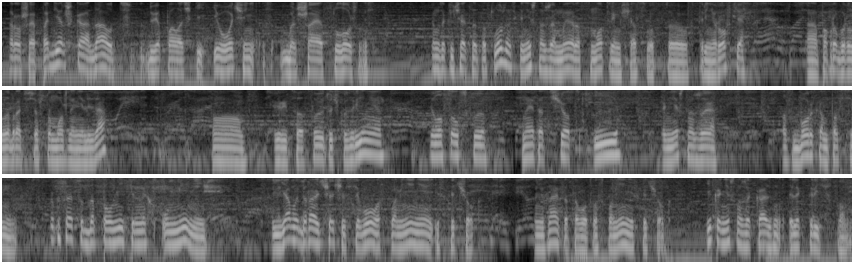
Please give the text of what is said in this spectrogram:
хорошая поддержка, да, вот две палочки и очень большая сложность. В чем заключается эта сложность, конечно же, мы рассмотрим сейчас вот э, в тренировке. А, попробую разобрать все, что можно и нельзя. Э, говорится, свою точку зрения философскую на этот счет и, конечно же, по сборкам по всему. Что касается дополнительных умений, я выбираю чаще всего воспламенение и скачок. Кто не знает, это вот воспламенение и скачок. И, конечно же, казнь электричеством.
